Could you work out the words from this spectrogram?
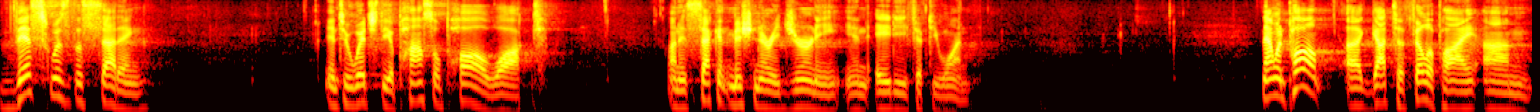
This was the setting into which the Apostle Paul walked on his second missionary journey in AD 51. Now, when Paul uh, got to Philippi, um,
